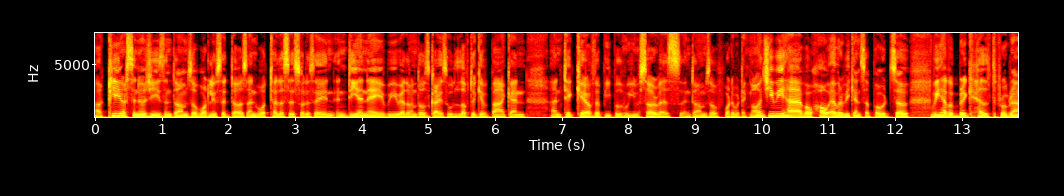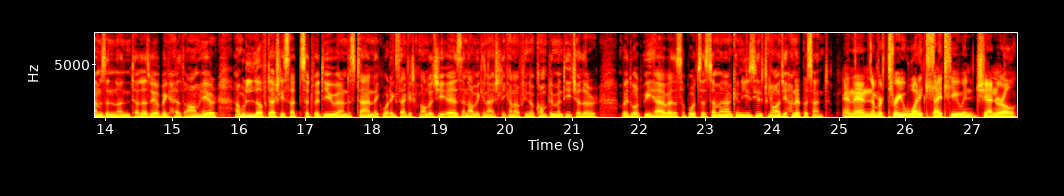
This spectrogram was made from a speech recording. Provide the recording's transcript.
a clear synergies in terms of what Lucid does and what TELUS is, so to say, in, in DNA. We are one of those guys who love to give back and, and take care of the people who you serve as in terms of whatever technology we have or however we can support. So we have a big health programs in, in TELUS. We have a big health arm here. I would love to actually sit, sit with you and understand like what exactly technology is and how we can actually kind of, you know, complement each other with what we have as a support system. And I can use your technology 100%. And then number three, what excites you in general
